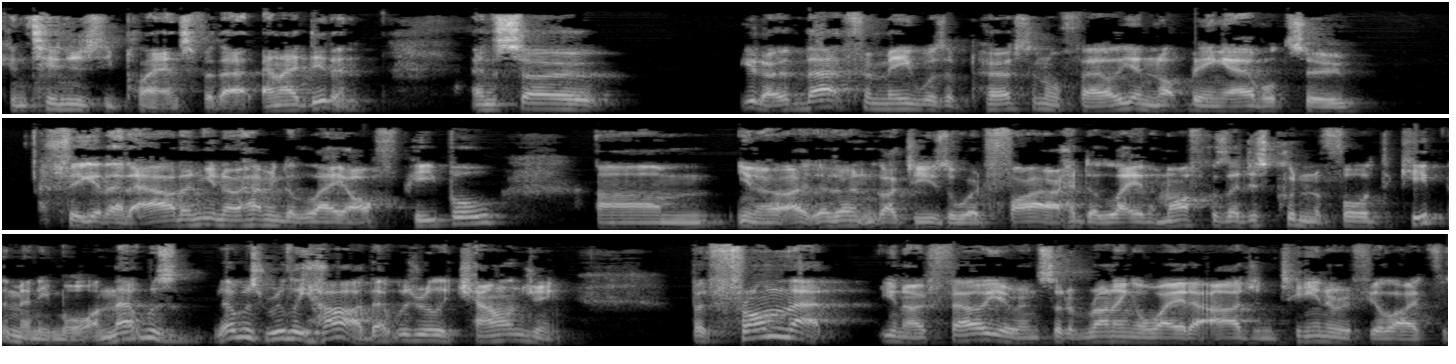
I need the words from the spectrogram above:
contingency plans for that. And I didn't. And so you know, that for me was a personal failure, not being able to figure that out and, you know, having to lay off people. Um, you know, I, I, don't like to use the word fire. I had to lay them off because I just couldn't afford to keep them anymore. And that was, that was really hard. That was really challenging. But from that, you know, failure and sort of running away to Argentina, if you like, for,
